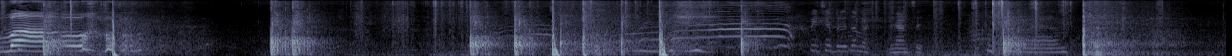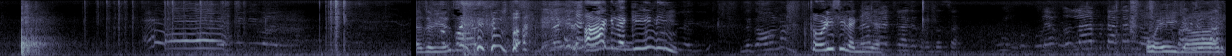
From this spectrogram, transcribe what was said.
वाओ। पीछे ध्यान से। आग लगी ही नहीं। लगाओ ना थोड़ी सी लगी है। ओए यार।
